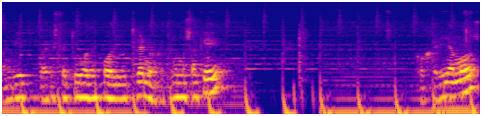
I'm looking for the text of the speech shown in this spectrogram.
manguito, este tubo de poliutreno que tenemos aquí, cogeríamos,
